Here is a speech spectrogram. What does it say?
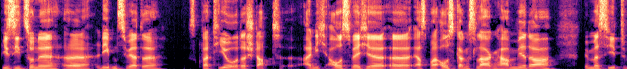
Wie sieht so eine äh, lebenswerte Quartier oder Stadt eigentlich aus? Welche äh, erstmal Ausgangslagen haben wir da? Wenn man sieht,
